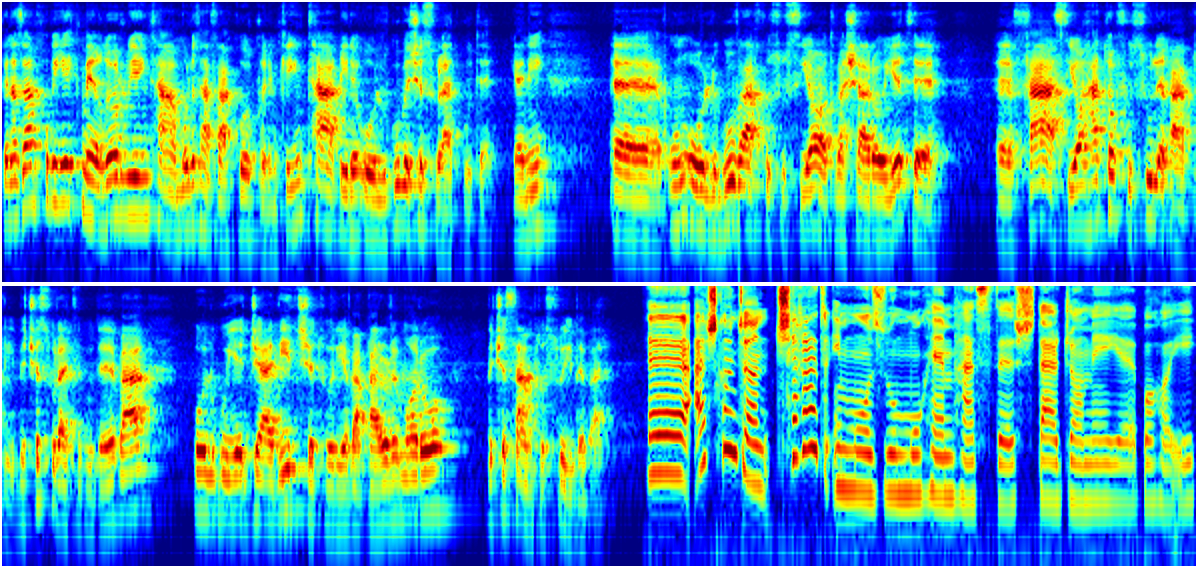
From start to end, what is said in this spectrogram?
به نظرم خوبه یک مقدار روی این تعمل و تفکر کنیم که این تغییر الگو به چه صورت بوده یعنی اون الگو و خصوصیات و شرایط فصل یا حتی فصول قبلی به چه صورتی بوده و الگوی جدید چطوریه و قرار ما رو به چه سمت و سوی ببره اشکان جان چقدر این موضوع مهم هستش در جامعه باهایی؟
